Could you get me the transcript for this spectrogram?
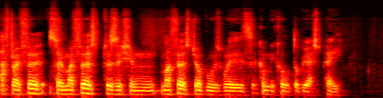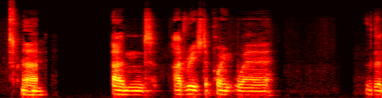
after I first, so my first position, my first job was with a company called WSP. Mm-hmm. Uh, and I'd reached a point where the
